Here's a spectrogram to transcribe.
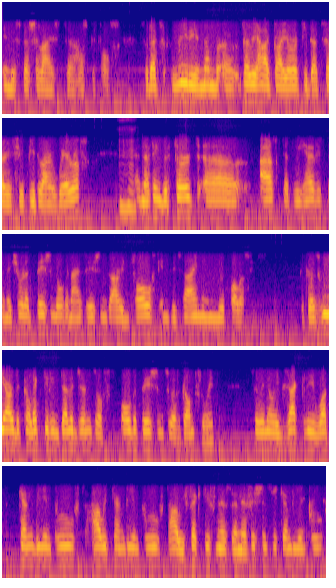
in the specialized uh, hospitals. So that's really a number, a very high priority that very few people are aware of. Mm-hmm. And I think the third uh, ask that we have is to make sure that patient organizations are involved in designing new policies, because we are the collective intelligence of all the patients who have gone through it. So we know exactly what can be improved, how it can be improved, how effectiveness and efficiency can be improved,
